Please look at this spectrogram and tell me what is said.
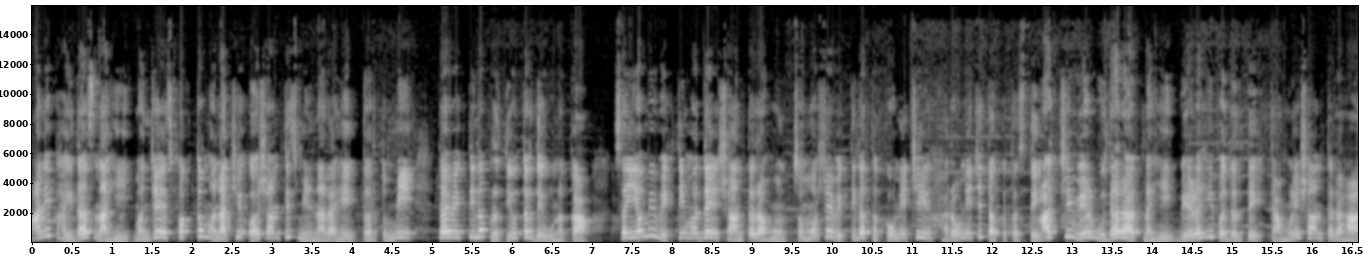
आणि फायदाच नाही म्हणजेच फक्त मनाची अशांतीच मिळणार आहे तर तुम्ही त्या व्यक्तीला प्रत्युत्तर देऊ नका. संयमी व्यक्तीमध्ये शांत राहून समोरच्या व्यक्तीला थकवण्याची हरवण्याची ताकद असते. आजची वेळ उद्या राहत नाही वेळही बदलते. त्यामुळे शांत राहा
